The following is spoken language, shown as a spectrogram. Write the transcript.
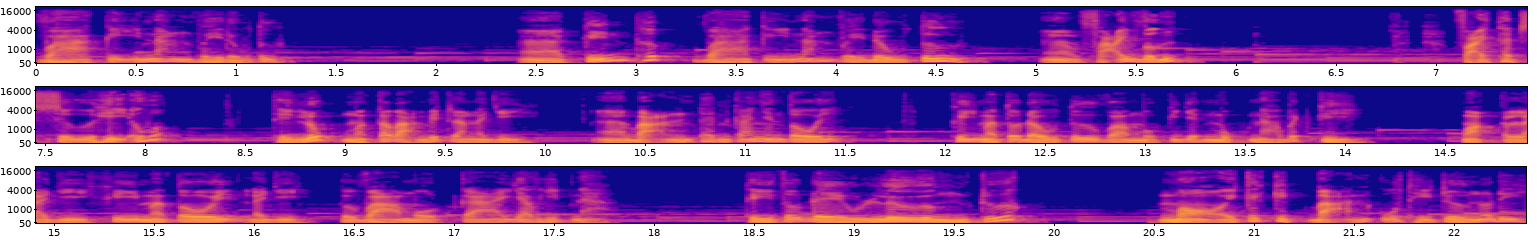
và kỹ năng về đầu tư. À, kiến thức và kỹ năng về đầu tư à, phải vững phải thật sự hiểu thì lúc mà các bạn biết rằng là gì? À, bản thân cá nhân tôi khi mà tôi đầu tư vào một cái danh mục nào bất kỳ hoặc là gì khi mà tôi là gì? Tôi vào một cái giao dịch nào thì tôi đều lường trước mọi cái kịch bản của thị trường nó đi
